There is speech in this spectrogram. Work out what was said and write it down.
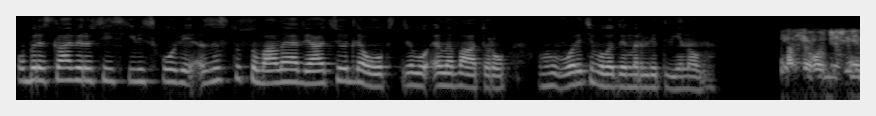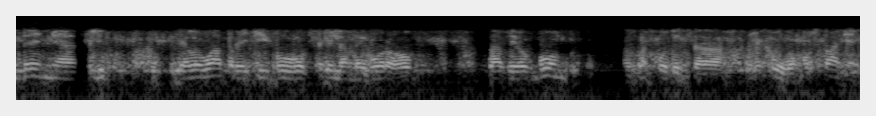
У Береславі російські військові застосували авіацію для обстрілу елеватору, говорить Володимир Літвінов. На сьогоднішній день е, елеватор, який був обстріляний ворогом з авіабомб, знаходиться в жахливому стані.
